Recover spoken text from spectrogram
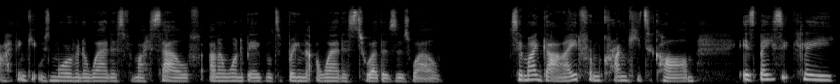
I think it was more of an awareness for myself, and I want to be able to bring that awareness to others as well. So, my guide from cranky to calm is basically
